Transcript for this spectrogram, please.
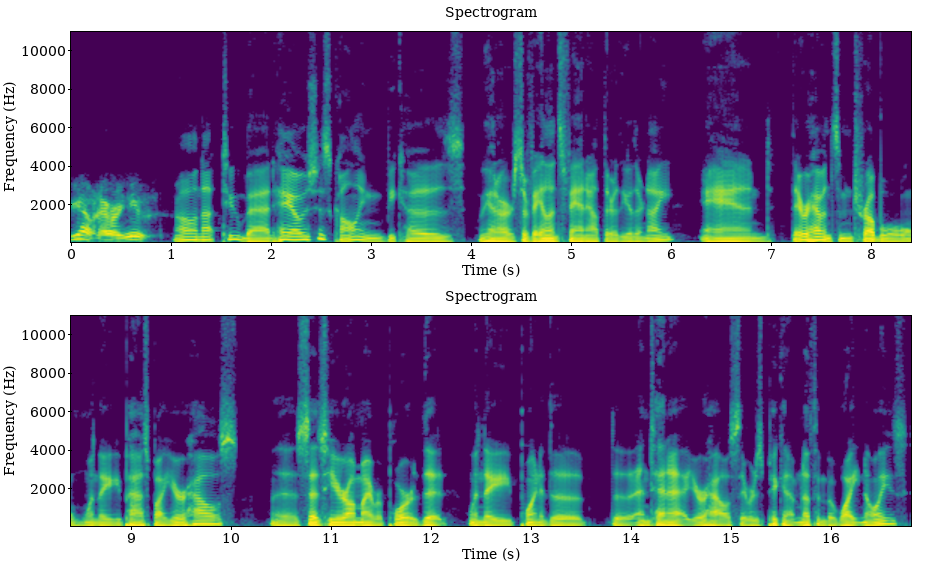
Yeah, how are you? Oh, not too bad. Hey, I was just calling because we had our surveillance van out there the other night, and they were having some trouble when they passed by your house. Uh, it says here on my report that when they pointed the, the antenna at your house, they were just picking up nothing but white noise.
